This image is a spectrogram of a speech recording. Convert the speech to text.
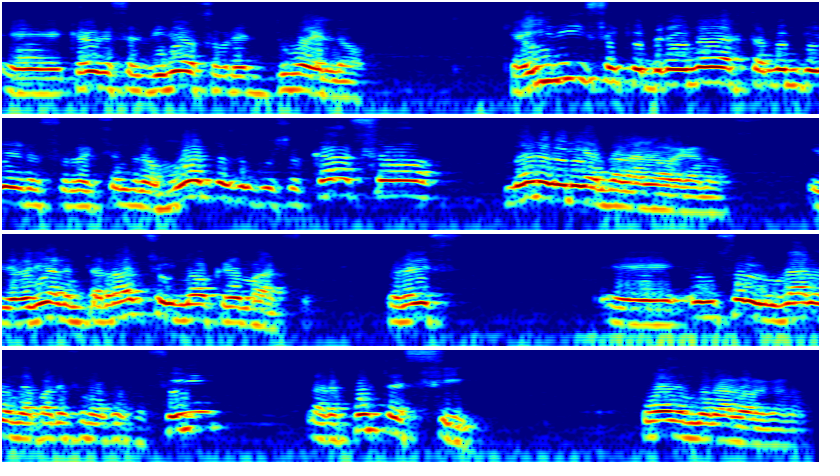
Eh, creo que es el video sobre el duelo. Que ahí dice que Breinoyas también tiene resurrección de los muertos, en cuyo caso no deberían donar órganos y deberían enterrarse y no cremarse. Pero es eh, un solo lugar donde aparece una cosa así. La respuesta es sí pueden donar órganos.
